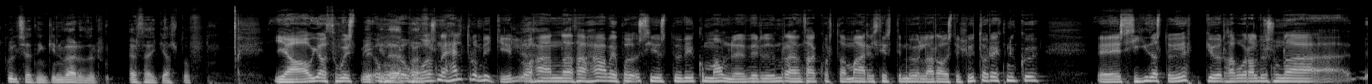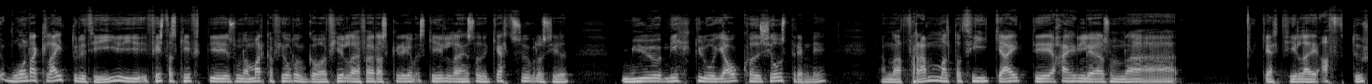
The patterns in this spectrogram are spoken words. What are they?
skuldsetningin verður, er það ekki alltof? Já, já, þú veist, Mikil hún, hún var svona heldur og mikil og hann, það hafa upp á síðustu vikum mánu verið umræðum það hvort að Maril þyrsti mögulega að ráðast í hlutareikningu e, síðastu uppgjör, það voru alveg svona vona glætur í því. Í fyrsta skipti svona marga fjórðunga var félagi að færa að skila eins og þau gert sögulega síðan mjög miklu og jákvæðu sjóðstremi þannig að framald á því gæti hæglega svona gert félagi aftur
